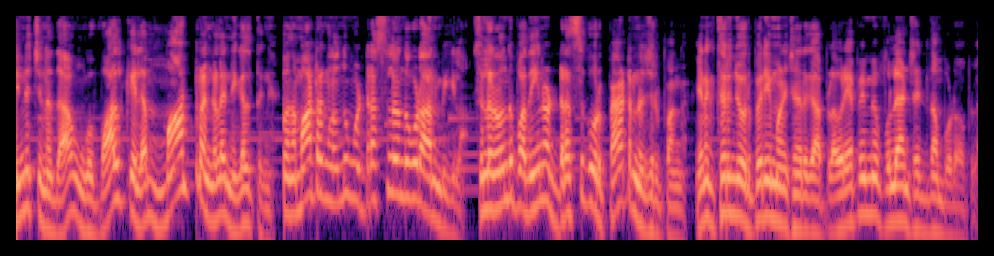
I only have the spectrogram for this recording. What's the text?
சின்ன சின்னதா உங்கள் வாழ்க்கையில் மாற்றங்களை நிகழ்த்துங்க. அந்த மாற்றங்கள் வந்து உங்கள் ட்ரெஸ்ல இருந்து கூட ஆரம்பிக்கலாம். சிலர் வந்து பார்த்தீங்கன்னா ட்ரெஸ்ஸுக்கு ஒரு பேட்டர்ன் வச்சிருப்பாங்க. எனக்கு தெரிஞ்ச ஒரு பெரிய மனுஷன் இருக்காப்ல அவர் எப்பயுமே ஃபுல் ஹேண்ட் செட் தான் போடுவாப்ல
